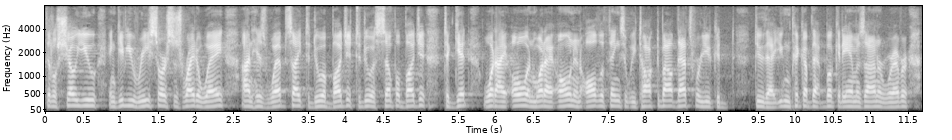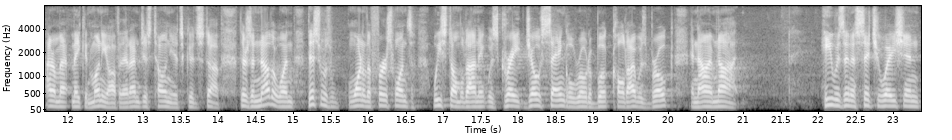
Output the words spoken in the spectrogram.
that'll show you and give you resources right away on his website to do a budget, to do a simple budget, to get what I owe and what I own and all the things that we talked about, that's where you could do that. You can pick up that book at Amazon or wherever. I'm not making money off of that. I'm just telling you it's good stuff. There's another one. This was one of the first ones we stumbled on. It was great. Joe Sangl wrote a book called I Was Broke and Now I'm Not. He was in a situation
